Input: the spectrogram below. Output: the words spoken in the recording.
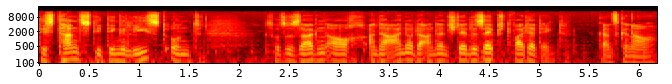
Distanz die Dinge liest und sozusagen auch an der einen oder anderen Stelle selbst weiterdenkt. Ganz genau.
